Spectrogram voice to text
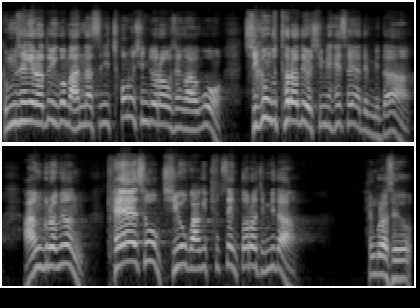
금생이라도 이거 만났으니 천우신조라고 생각하고 지금부터라도 열심히 했어야 됩니다. 안 그러면 계속 지옥 가기 축생 떨어집니다. 행복하세요.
